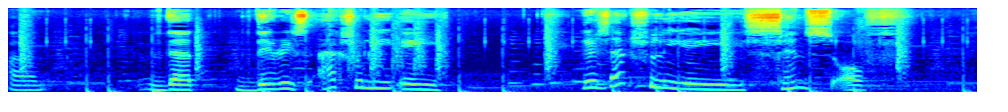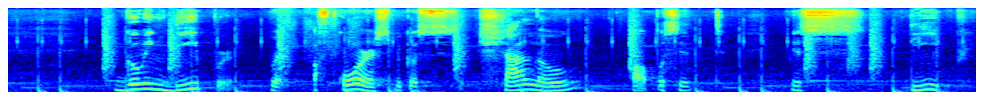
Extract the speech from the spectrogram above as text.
um, that there is actually a there's actually a sense of going deeper. Well of course because shallow opposite is deep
